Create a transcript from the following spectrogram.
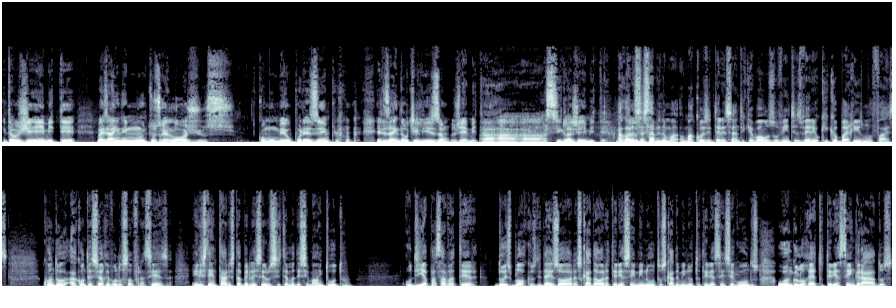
Então, GMT. Mas ainda em muitos relógios, como o meu, por exemplo, eles ainda utilizam GMT. A, a- a sigla GMT. Mas Agora, você bem. sabe uma, uma coisa interessante que é bom os ouvintes verem o que, que o bairrismo faz. Quando aconteceu a Revolução Francesa, eles tentaram estabelecer o sistema decimal em tudo. O dia passava a ter dois blocos de 10 horas, cada hora teria 100 minutos, cada minuto teria 100 segundos, o ângulo reto teria 100 graus,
